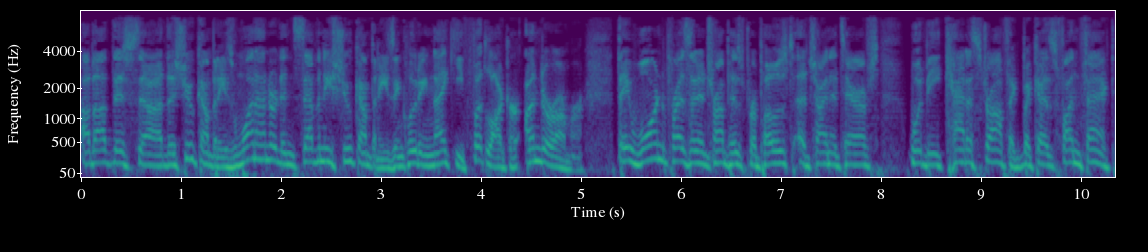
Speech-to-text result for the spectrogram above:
about this uh, the shoe companies, 170 shoe companies, including Nike, Foot Locker, Under Armour. They warned President Trump has proposed uh, China tariffs would be catastrophic because, fun fact,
